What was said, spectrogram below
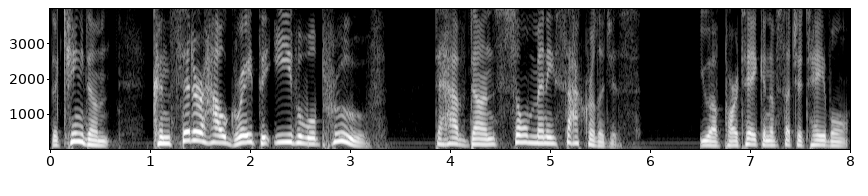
the kingdom, consider how great the evil will prove to have done so many sacrileges. You have partaken of such a table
